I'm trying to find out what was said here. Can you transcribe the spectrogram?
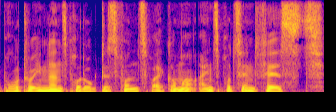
Bruttoinlandsproduktes von 2,1 Prozent fest.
